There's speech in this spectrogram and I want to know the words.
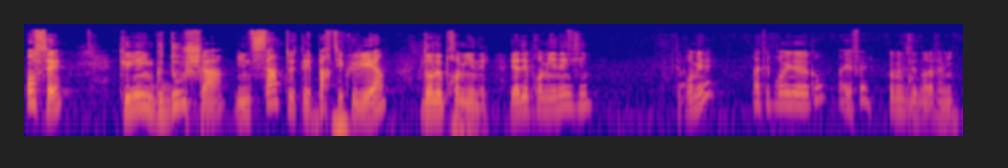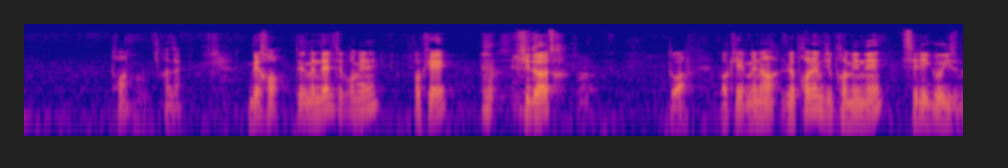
On sait qu'il y a une gdusha, une sainteté particulière dans le premier-né. Il y a des premiers-nés ici? T'es premier? Ah, t'es le premier de quand? Ah, il a fait. Combien vous êtes dans la famille? Trois Razak. Bechor. T'es Mendel, t'es premier-né? Ok. Qui d'autre? Toi. Ok, maintenant, le problème du premier-né, c'est l'égoïsme.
